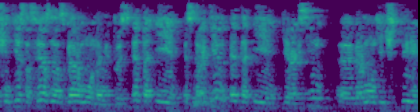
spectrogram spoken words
очень тесно связано с гормонами. То есть это и эстроген, это и тироксин, э, гормон Т4,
